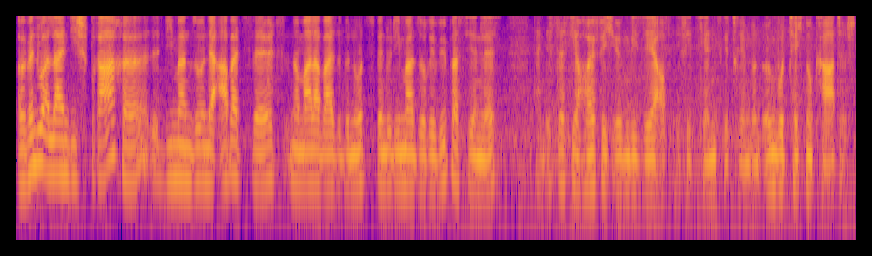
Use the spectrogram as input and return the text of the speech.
Aber wenn du allein die Sprache, die man so in der Arbeitswelt normalerweise benutzt, wenn du die mal so Revue passieren lässt, dann ist das ja häufig irgendwie sehr auf Effizienz getrimmt und irgendwo technokratisch.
